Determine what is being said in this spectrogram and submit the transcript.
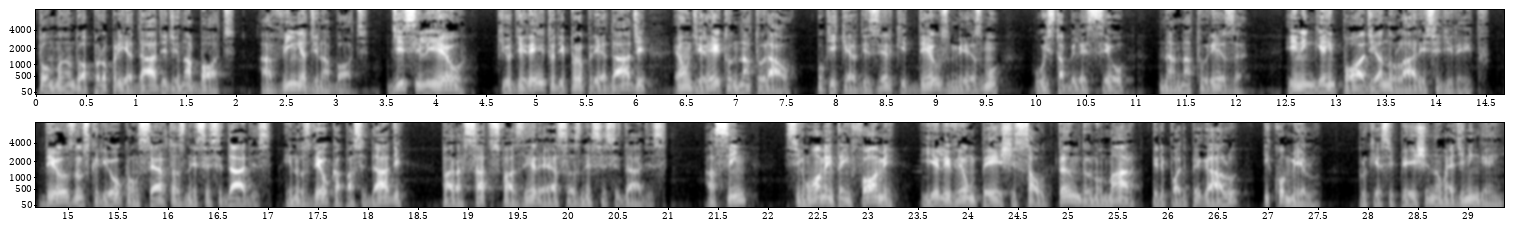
tomando a propriedade de Nabote, a vinha de Nabote. Disse-lhe eu que o direito de propriedade é um direito natural, o que quer dizer que Deus mesmo o estabeleceu na natureza, e ninguém pode anular esse direito. Deus nos criou com certas necessidades e nos deu capacidade para satisfazer essas necessidades. Assim, se um homem tem fome e ele vê um peixe saltando no mar, ele pode pegá-lo e comê-lo, porque esse peixe não é de ninguém.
